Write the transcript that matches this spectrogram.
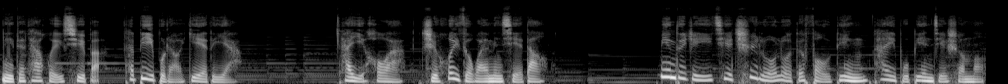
你带他回去吧，他毕不了业的呀。”他以后啊只会走歪门邪道。面对这一切赤裸裸的否定，他也不辩解什么。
